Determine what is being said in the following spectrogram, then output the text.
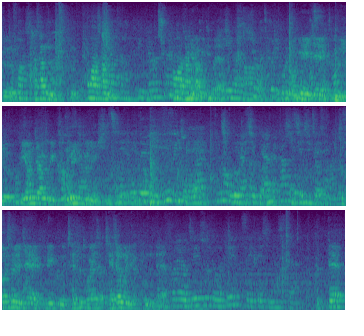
그 사상 그 평화상 평화상이라고 있는데 거기에 이제 그 위원장 우리 강일 주교님이십니다. 그것을 이제 우리 그 제주도에서 재정을 이렇게 했는데 그때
